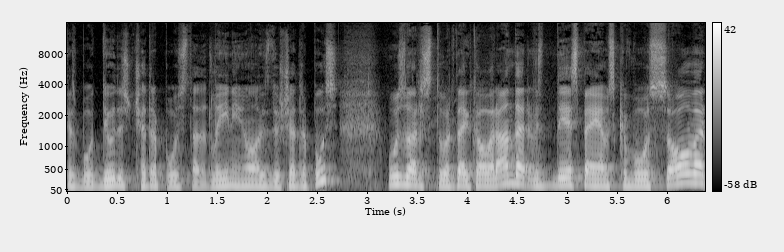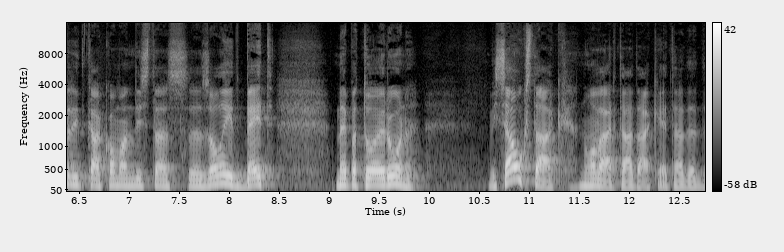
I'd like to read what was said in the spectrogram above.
kas būtu 24,5. Tātad līnija noliks 24,5. Uzvaras, to var teikt, over-under. Iespējams, ka būs over, it kā komanda izstās zolīti, bet ne par to ir runa. Visaugstāk novērtētākie, tātad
